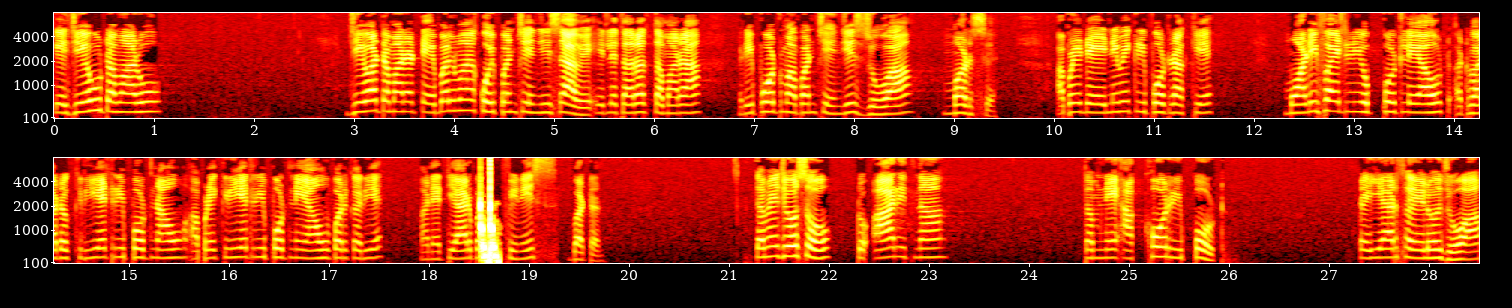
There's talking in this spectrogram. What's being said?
કે જેવું તમારું જેવા તમારા ટેબલમાં કોઈ પણ ચેન્જીસ આવે, એટલે તરત તમારા રિપોર્ટમાં પણ ચેન્જીસ જોવા મળશે. આપણે ડાયનેમિક રિપોર્ટ રાખીએ. મોડિફાઈડ રિપોર્ટ લેઆઉટ અથવા તો ક્રિએટ રિપોર્ટ નાવ આપણે ક્રિએટ રિપોર્ટને આ ઉપર કરીએ અને ત્યાર પછી ફિનિશ બટન તમે જોશો તો આ રીતના તમને આખો રિપોર્ટ તૈયાર થયેલો જોવા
